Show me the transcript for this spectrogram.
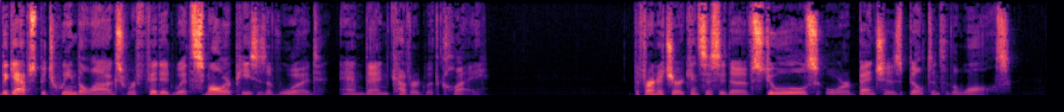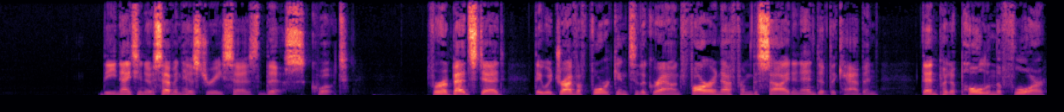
The gaps between the logs were fitted with smaller pieces of wood and then covered with clay. The furniture consisted of stools or benches built into the walls. The 1907 history says this quote, For a bedstead, they would drive a fork into the ground far enough from the side and end of the cabin, then put a pole in the floor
